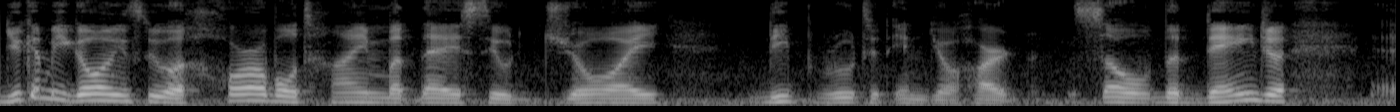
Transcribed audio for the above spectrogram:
you can be going through a horrible time, but there is still joy deep rooted in your heart. So the danger. Uh,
